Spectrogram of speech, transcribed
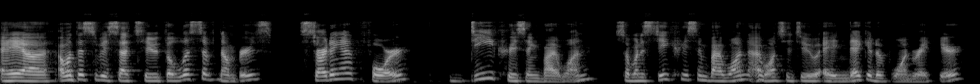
a, uh, I want this to be set to the list of numbers starting at 4, decreasing by 1. So when it's decreasing by 1, I want to do a negative 1 right here,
